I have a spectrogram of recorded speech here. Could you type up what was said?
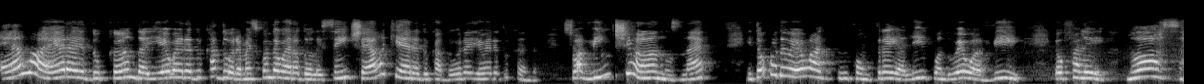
ela era educanda e eu era educadora. Mas quando eu era adolescente, ela que era educadora e eu era educanda. Isso há 20 anos, né? Então, quando eu a encontrei ali, quando eu a vi, eu falei, nossa,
